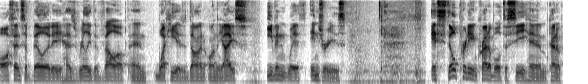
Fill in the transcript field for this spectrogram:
offense ability has really developed and what he has done on the ice, even with injuries, it's still pretty incredible to see him kind of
